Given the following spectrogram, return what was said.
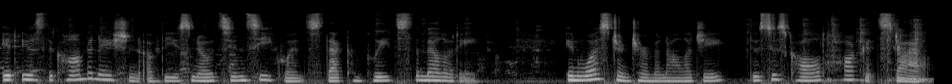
It is the combination of these notes in sequence that completes the melody. In Western terminology, this is called Hocket style.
